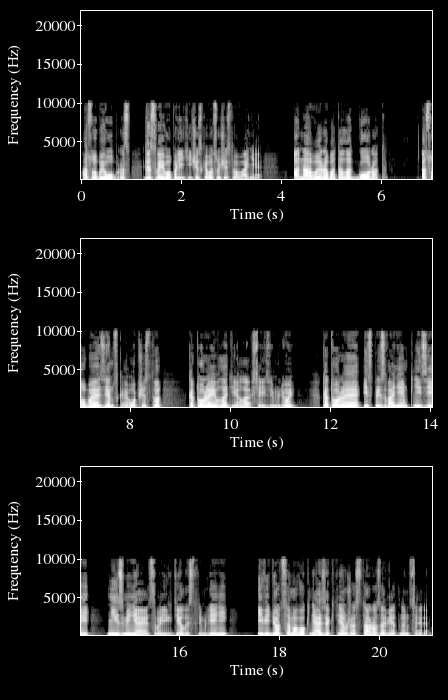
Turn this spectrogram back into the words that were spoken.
особый образ для своего политического существования. Она выработала город, особое земское общество, которое и владело всей землей, которое и с призванием князей не изменяет своих дел и стремлений и ведет самого князя к тем же старозаветным целям.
